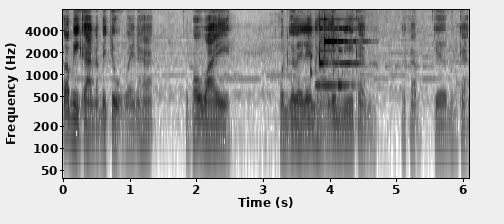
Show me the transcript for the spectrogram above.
ก็มีการเอาไปจุไว้นะฮะหลวงพ่อไวย คนก็เลยเล่นหารุ่นนี้กันนะครับ เยอะเหมือนกัน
